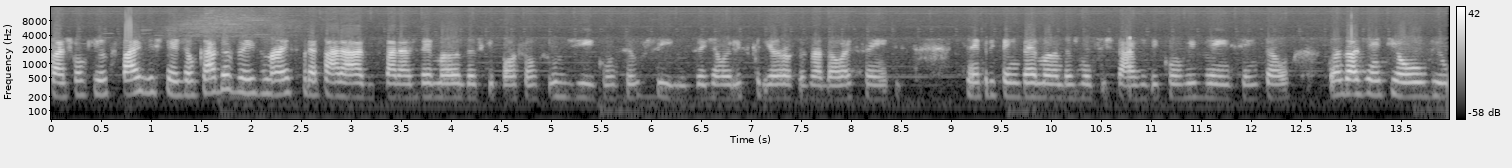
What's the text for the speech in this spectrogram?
faz com que os pais estejam cada vez mais preparados para as demandas que possam surgir com seus filhos, sejam eles crianças, adolescentes. Sempre tem demandas nesse estágio de convivência. Então, quando a gente ouve o,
